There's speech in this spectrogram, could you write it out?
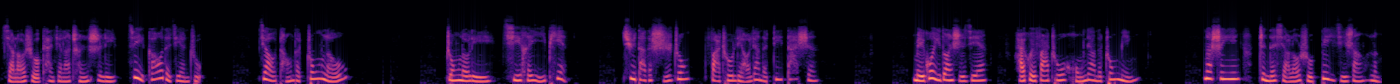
小老鼠看见了城市里最高的建筑——教堂的钟楼。钟楼里漆黑一片，巨大的时钟发出嘹亮的滴答声。每过一段时间，还会发出洪亮的钟鸣，那声音震得小老鼠背脊上冷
